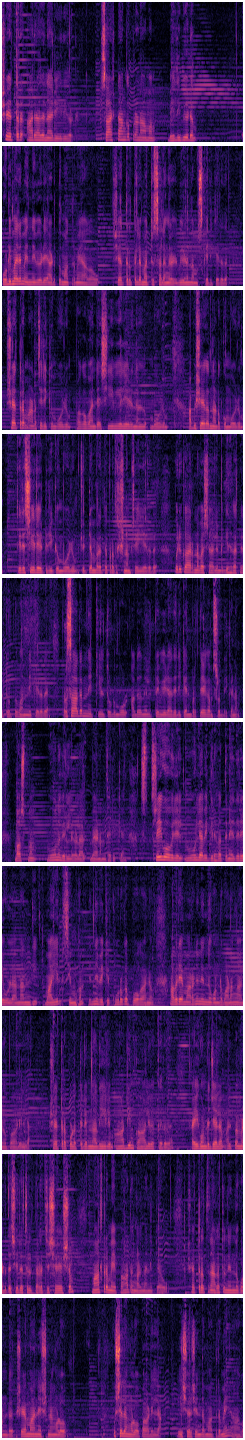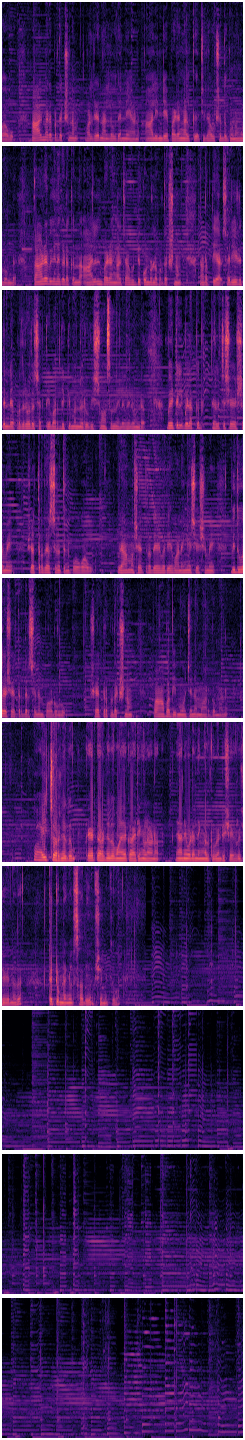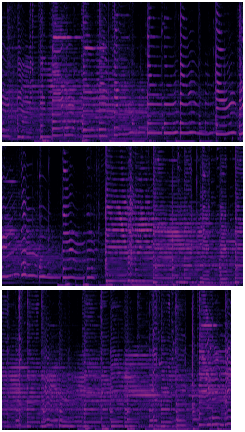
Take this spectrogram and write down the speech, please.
ക്ഷേത്ര ആരാധനാ രീതികൾ. സാഷ്ടാംഗ പ്രണാമം ബലിപീഠം കൊടിമരം എന്നിവയുടെ അടുത്തു മാത്രമേ ആകാവൂ. ക്ഷേത്രത്തിലെ മറ്റു സ്ഥലങ്ങളിൽ വീണ് നമസ്കരിക്കരുത്. ക്ഷേത്രം അടച്ചിരിക്കുമ്പോഴും ഭഗവാന്റെ ശീവേലി എഴുന്നള്ളുമ്പോഴും അഭിഷേകം നടക്കുമ്പോഴും തിരശ്ശീലയിട്ടിരിക്കുമ്പോഴും ചുറ്റമ്പലത്തെ പ്രദക്ഷിണം ചെയ്യരുത്. ഒരു കാരണവശാലും വിഗ്രഹത്തെ തൊട്ട് വന്നിക്കരുത്. പ്രസാദം നെറ്റിയിൽ തൊടുമ്പോൾ അത് നിലത്ത് വീഴാതിരിക്കാൻ പ്രത്യേകം ശ്രദ്ധിക്കണം. ഭസ്മം മൂന്ന് വിരലുകളാൽ വേണം ധരിക്കാൻ. ശ്രീകോവിലിൽ മൂല്യവിഗ്രഹത്തിനെതിരെയുള്ള നന്ദി മയിൽ സിംഹം എന്നിവയ്ക്ക് കുറുകെ പോകാനോ അവരെ മറഞ്ഞു നിന്നുകൊണ്ട് വണങ്ങാനോ പാടില്ല. ക്ഷേത്രക്കുളത്തിലും നദിയിലും ആദ്യം കാൽ വെക്കരുത് കൈകൊണ്ട് ജലം അല്പമെടുത്ത് ശിരസിൽ തളച്ച ശേഷം മാത്രമേ പാദങ്ങൾ നനയ്ക്കാവൂ. ക്ഷേത്രത്തിനകത്ത് നിന്നുകൊണ്ട് ക്ഷേമാന്വേഷണങ്ങളോ കുശലങ്ങളോ പാടില്ല. ഈശ്വര ചിന്ത മാത്രമേ ആകാവൂ. ആൽമര പ്രദക്ഷിണം വളരെ നല്ലതു തന്നെയാണ്. ആലിന്റെ പഴങ്ങൾക്ക് ചില ഔഷധ ഗുണങ്ങളുണ്ട്. താഴെ വീണ് കിടക്കുന്ന ആലൻ പഴങ്ങൾ ചവിട്ടിക്കൊണ്ടുള്ള പ്രദക്ഷിണം നടത്തിയാൽ ശരീരത്തിന്റെ പ്രതിരോധ ശക്തി വർദ്ധിക്കുമെന്നൊരു വിശ്വാസം നിലവിലുണ്ട്. വീട്ടിൽ വിളക്ക് തെളിച്ച ശേഷമേ ക്ഷേത്രദർശനത്തിന് പോകാവൂ. ഗ്രാമക്ഷേത്ര ദേവതയെ വണങ്ങിയ ശേഷമേ വിദൂര ക്ഷേത്ര ദർശനം പാടുള്ളൂ. ക്ഷേത്ര പ്രദക്ഷിണം പാപവിമോചന മാർഗമാണ്. വായിച്ചറിഞ്ഞതും കേട്ടറിഞ്ഞതുമായ കാര്യങ്ങളാണ് ഞാനിവിടെ നിങ്ങൾക്ക് വേണ്ടി ഷെയർ ചെയ്യുന്നത്. തെറ്റുണ്ടെങ്കിൽ സദയം ക്ഷമിക്കുക.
